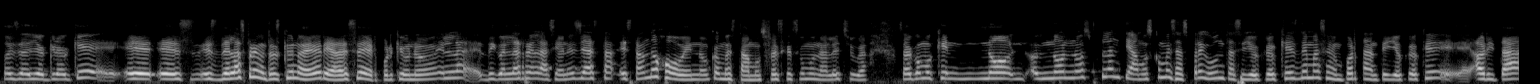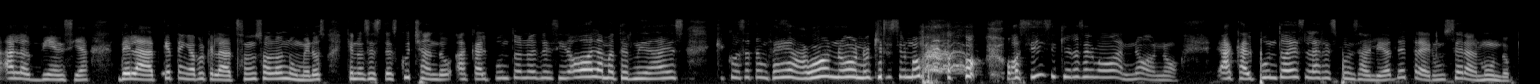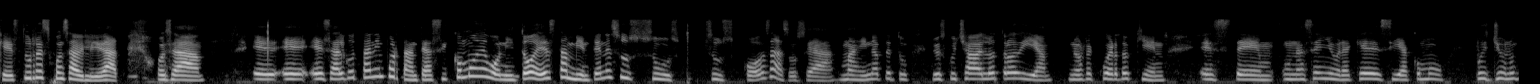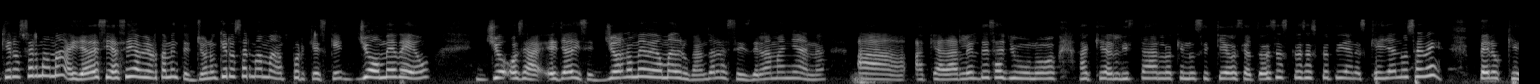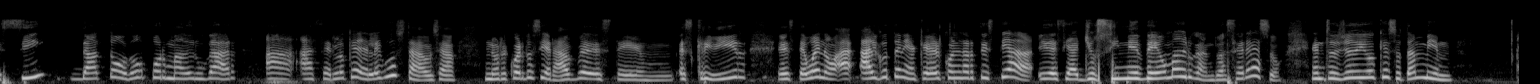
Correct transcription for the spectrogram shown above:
O sea, yo creo que eh, es, es, de las preguntas que uno debería de hacer, porque uno, en digo, en las relaciones ya está, estando joven, ¿no? Como estamos frescas como una lechuga, o sea, como que no, no nos planteamos como esas preguntas y yo creo que es demasiado importante y yo creo que eh, ahorita a la audiencia de la edad que tenga, porque la edad son solo números, que nos esté escuchando, acá el punto no es decir, oh, la maternidad es, qué cosa tan fea, oh, no, no quiero ser o sí, sí quiero ser mamá, no, no. Acá el punto es la responsabilidad de traer un ser al mundo, que es tu responsabilidad. O sea, eh, eh, es algo tan importante, así como de bonito es, también tiene sus, sus, sus cosas, o sea, imagínate tú, yo escuchaba el otro día, no recuerdo quién, este, una señora que decía como, pues yo no quiero ser mamá, ella decía así abiertamente, yo no quiero ser mamá porque es que yo me veo yo, o sea, ella dice, yo no me veo madrugando a las 6 de la mañana a, a que a darle el desayuno, a que alistarlo, a que no sé qué, o sea, todas esas cosas cotidianas que ella no se ve, pero que sí da todo por madrugar a, hacer lo que a ella le gusta. O sea, no recuerdo si era este, escribir, este, bueno, algo tenía que ver con la artisteada. Y decía, yo sí me veo madrugando a hacer eso. Entonces yo digo que eso también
